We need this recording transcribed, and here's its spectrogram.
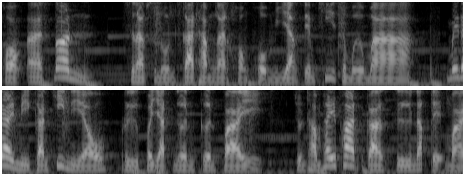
ของอาร์เซนอลสนับสนุนการทำงานของผมอย่างเต็มที่เสมอมา ไม่ได้มีการขี้เหนียวหรือประหยัดเงินเกินไป จนทำให้พลาดการซื้อนักเตะใหม่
